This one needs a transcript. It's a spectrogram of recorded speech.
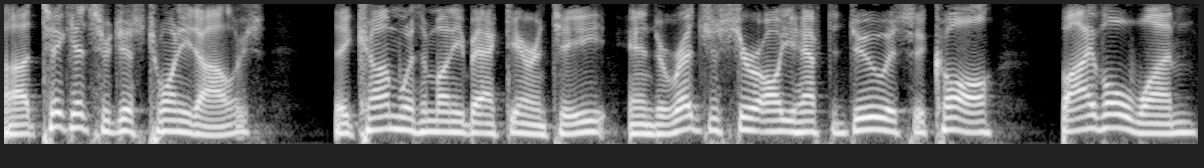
Uh, tickets are just $20. They come with a money back guarantee. And to register, all you have to do is to call 501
